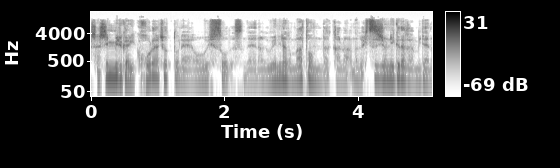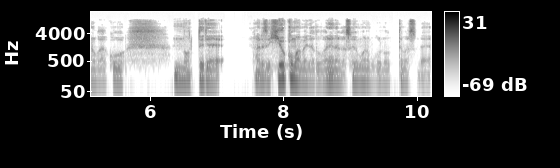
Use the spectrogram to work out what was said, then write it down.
写真見る限り、これはちょっとね、美味しそうですね。なんか上になんかマトンだから、なんか羊の肉だからみたいなのがこう、乗ってて、あれですね、ひよこ豆だとかね、なんかそういうものもこう乗ってますね。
